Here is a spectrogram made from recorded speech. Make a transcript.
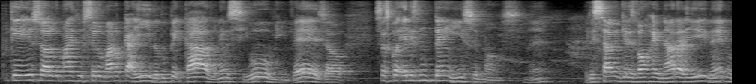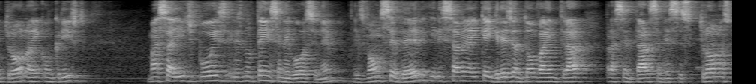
Porque isso é algo mais do ser humano caído, do pecado, né? O ciúme, inveja, essas coisas. Eles não têm isso, irmãos, né? Eles sabem que eles vão reinar aí, né, no trono aí com Cristo. Mas aí depois eles não têm esse negócio, né? Eles vão ceder e eles sabem aí que a igreja então vai entrar para sentar-se nesses tronos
